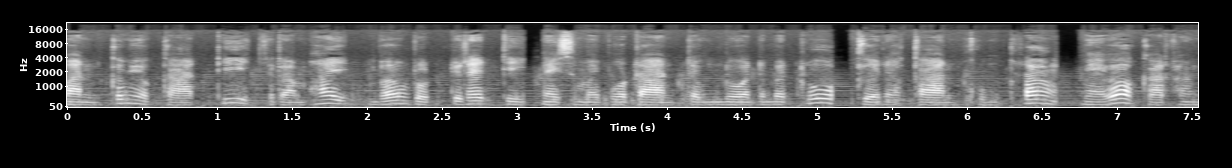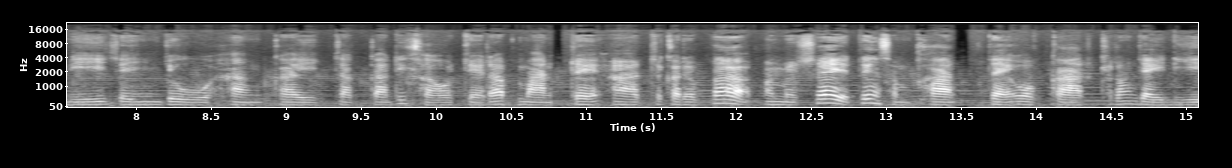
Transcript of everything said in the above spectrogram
มันก็มีโอกาสที่จะทำให้บรรพบุรุษที่แท้จริง ในสมัยโบราณจำนวนจำนวนทั่วเกิดอาการคลุ้มคลั่ง แม้ว่าโอกาสครั้งนี้จะยังอยู่ห่างไกลจากการที่เขาจะรับมัน แต่อาจจะกลายว่ามันไม่ใช่เรื่องสำคัญ แต่โอกาสครั้งใหญ่นี้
